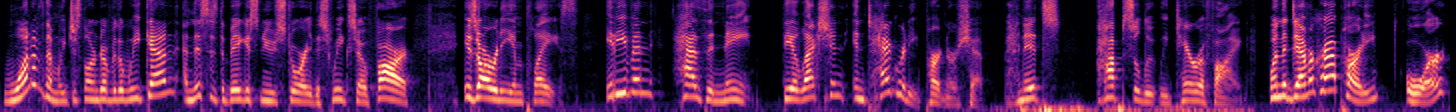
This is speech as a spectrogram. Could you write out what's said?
One of them we just learned over the weekend, and this is the biggest news story this week so far, is already in place. It even has a name the Election Integrity Partnership, and it's absolutely terrifying. When the Democrat Party or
